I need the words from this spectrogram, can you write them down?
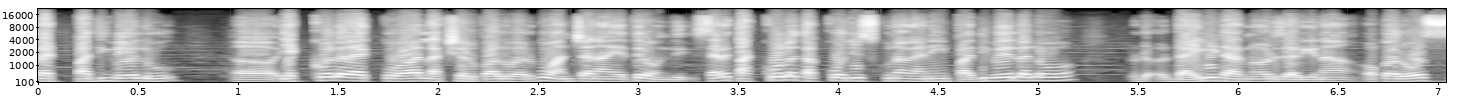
ఒక పదివేలు ఎక్కువలో ఎక్కువ లక్ష రూపాయల వరకు అంచనా అయితే ఉంది. సరే తక్కువలో తక్కువ తీసుకున్నా కానీ పదివేలలో డైలీ టర్న్ ఓవర్ జరిగిన ఒక రోజు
